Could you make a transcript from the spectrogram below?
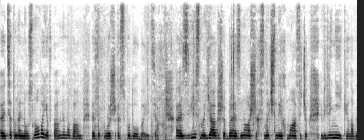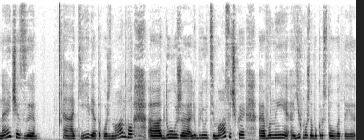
е, ця тональна основа, я впевнена, вам е, також сподобається. Звісно, як же без наших смачних масочок від лінійки Лавнечі з. Е, Києві, також з манго. Е, Дуже люблю ці масочки. Е, Вони їх можна використовувати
